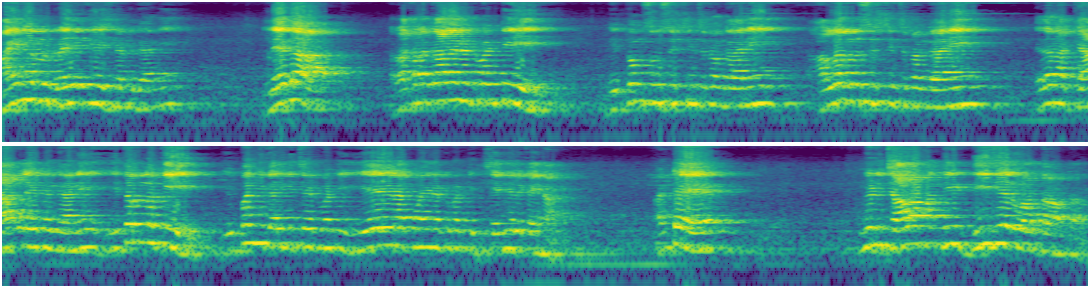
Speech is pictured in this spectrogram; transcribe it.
మైనర్లు డ్రైవింగ్ చేసినట్టు కానీ లేదా రకరకాలైనటువంటి విధ్వంసం సృష్టించడం కానీ అల్లర్లు సృష్టించడం కానీ ఏదైనా క్యాప్లు వేయడం కానీ ఇతరులకి ఇబ్బంది కలిగించేటువంటి ఏ రకమైనటువంటి చర్యలకైనా. అంటే వీళ్ళు చాలామంది డీజేలు వాడుతూ ఉంటారు.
